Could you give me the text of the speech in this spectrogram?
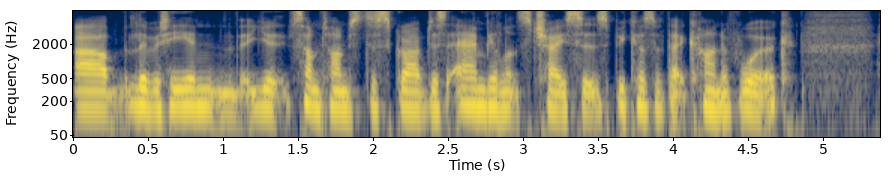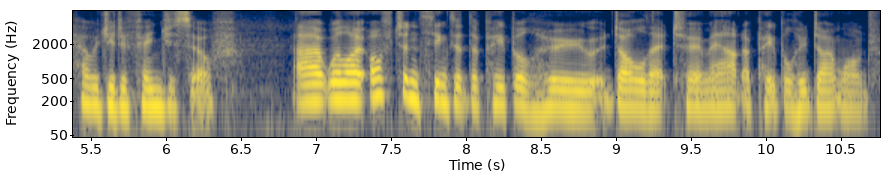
uh, Liberty, and you're sometimes described as ambulance chasers because of that kind of work. How would you defend yourself? Uh, well, I often think that the people who dole that term out are people who don't want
